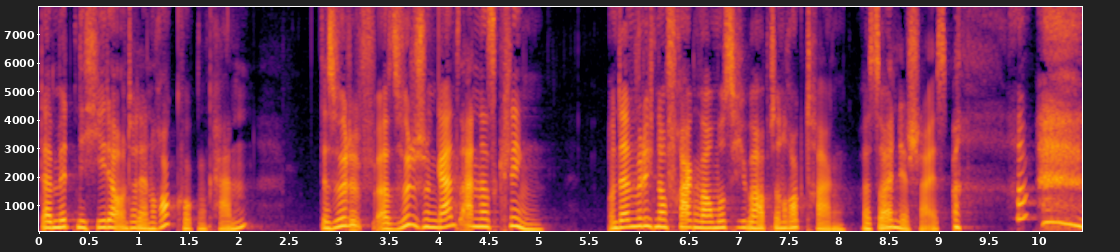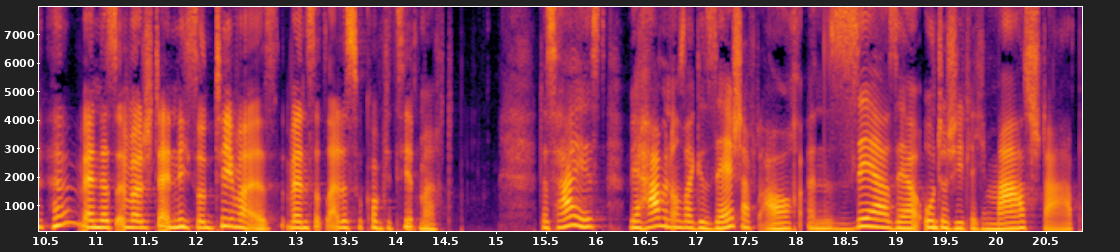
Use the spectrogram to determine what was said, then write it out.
damit nicht jeder unter deinen Rock gucken kann, das würde, also würde schon ganz anders klingen. Und dann würde ich noch fragen, warum muss ich überhaupt so einen Rock tragen? Was soll denn der Scheiß? wenn das immer ständig so ein Thema ist, wenn es das alles so kompliziert macht. Das heißt, wir haben in unserer Gesellschaft auch einen sehr, sehr unterschiedlichen Maßstab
